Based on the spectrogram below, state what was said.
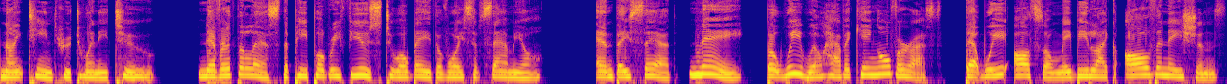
19 through 22. Nevertheless, the people refused to obey the voice of Samuel. And they said, Nay, but we will have a king over us, that we also may be like all the nations,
